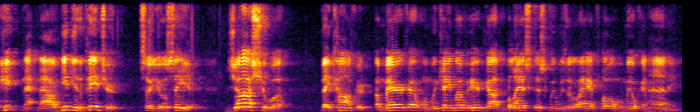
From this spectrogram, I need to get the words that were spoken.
he, now, now, I'll give you the picture so you'll see it. Joshua, they conquered. America, when we came over here, God blessed us. We was a land flowing with milk and honey.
